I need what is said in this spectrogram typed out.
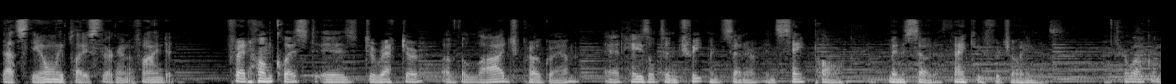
that's the only place they're going to find it. Fred Holmquist is director of the Lodge program at Hazelden Treatment Center in St. Paul, Minnesota. Thank you for joining us. You're welcome.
